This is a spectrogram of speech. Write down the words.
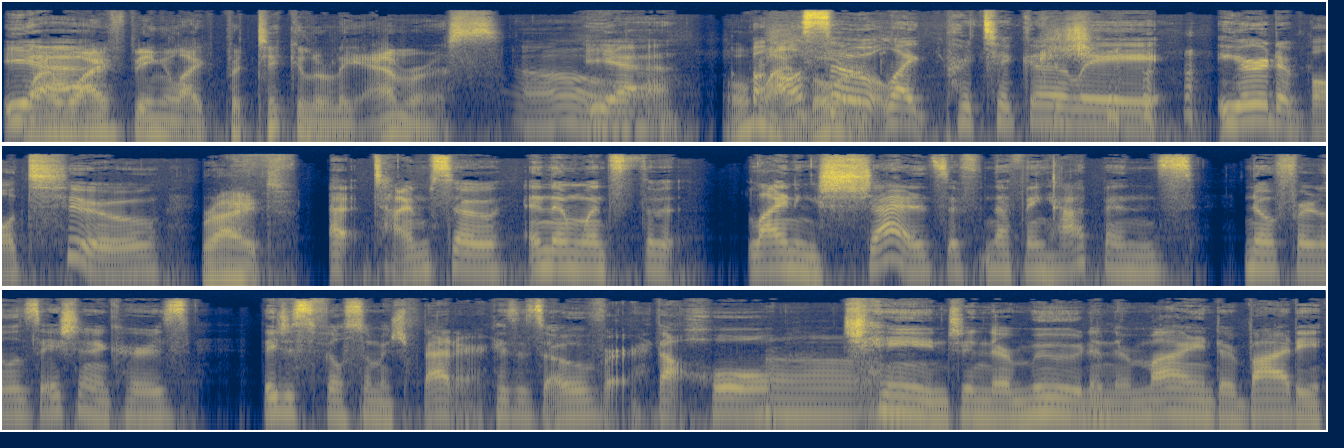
my wife being like particularly amorous. Oh. Yeah. Oh, but my also Lord. like particularly irritable too. Right. at times. So, and then once the lining sheds, if nothing happens, no fertilization occurs, they just feel so much better because it's over. That whole oh. change in their mood and their mind, their body.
